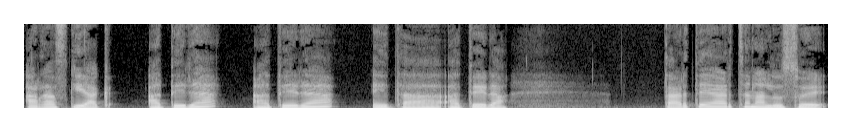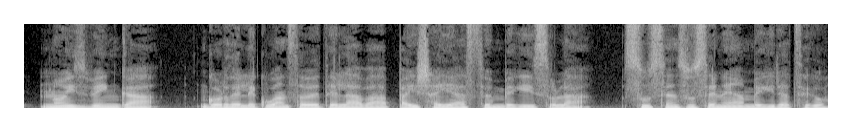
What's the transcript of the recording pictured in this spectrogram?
Argazkiak atera, atera eta atera. Tarte hartzen alduzue noiz behinka gordelekuan zaudetela ba, paisaia zuen begizola zuzen zuzenean begiratzeko?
